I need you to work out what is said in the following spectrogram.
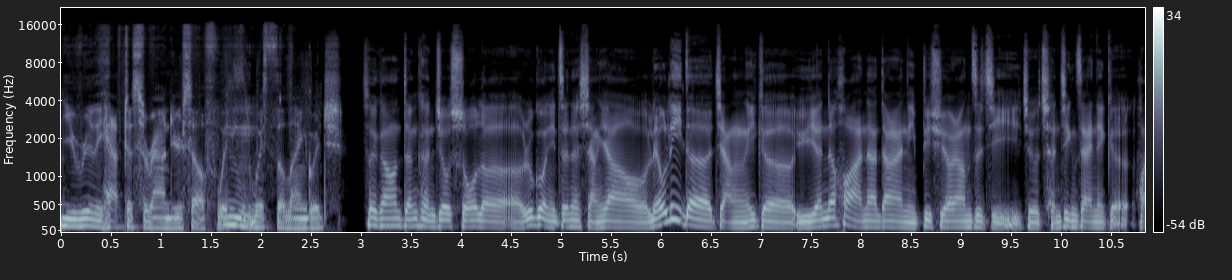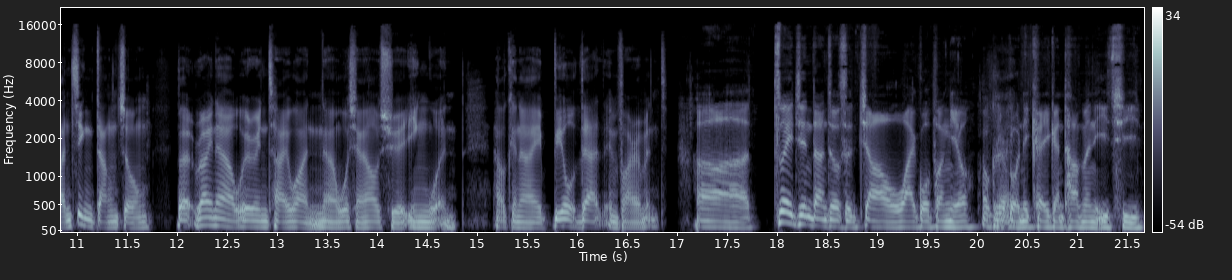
you really have to surround yourself with with the language. 所以刚刚 Duncan 就说了，如果你真的想要流利的讲一个语言的话，那当然你必须要让自己就沉浸在那个环境当中。But right now we're in Taiwan，那我想要学英文，How can I build that environment？呃，最简单就是交外国朋友。Okay. 如果你可以跟他们一起，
